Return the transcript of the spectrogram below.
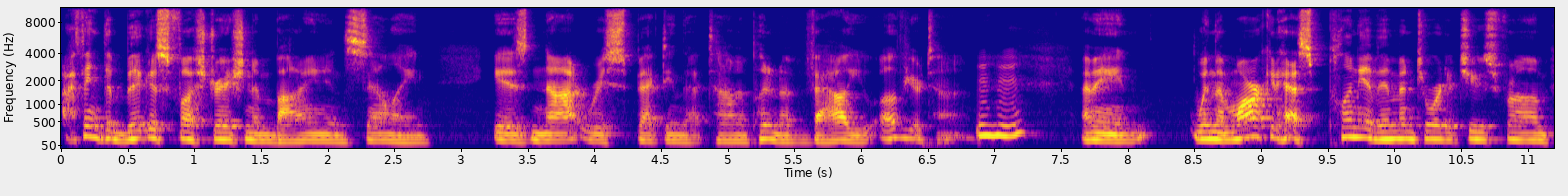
I think the biggest frustration in buying and selling is not respecting that time and putting a value of your time. Mm-hmm. I mean, when the market has plenty of inventory to choose from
